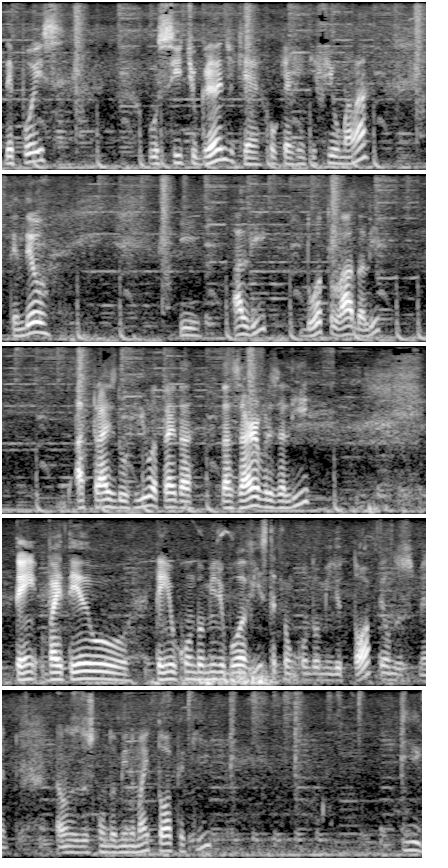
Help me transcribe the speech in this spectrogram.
Depois o sítio grande, que é o que a gente filma lá, entendeu? E ali, do outro lado ali, atrás do rio, atrás da, das árvores ali, tem, vai ter o, tem o condomínio Boa Vista, que é um condomínio top, é um dos, é um dos condomínios mais top aqui. E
